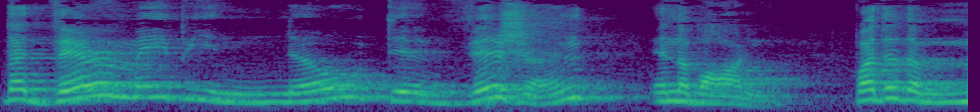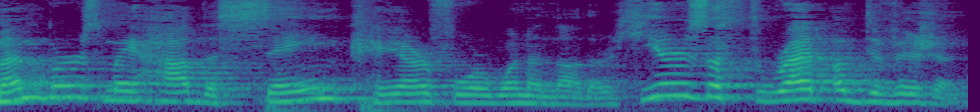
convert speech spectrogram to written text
That there may be no division in the body whether the members may have the same care for one another. Here's a thread of division.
